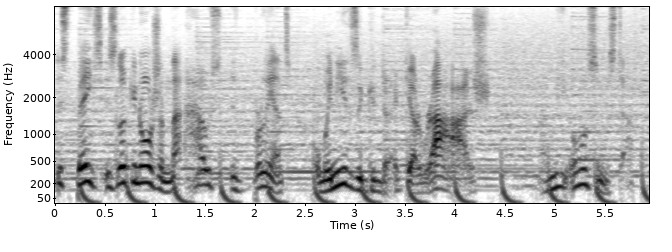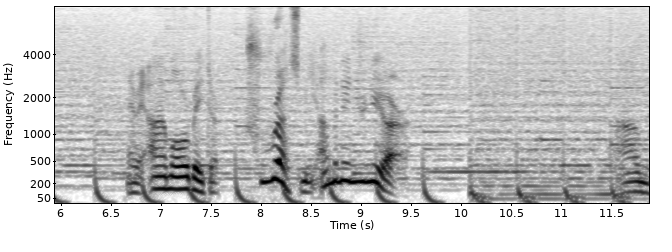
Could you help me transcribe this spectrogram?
this base is looking awesome. That house is brilliant. All we need is a, garage and the awesome stuff. Anyway, I'm Orbiter. Trust me, I'm an engineer. Um,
